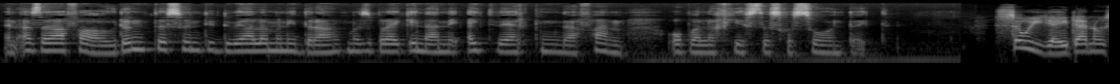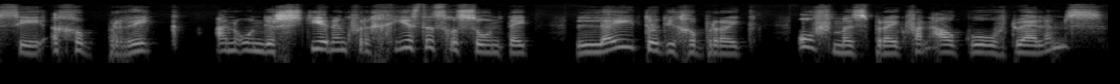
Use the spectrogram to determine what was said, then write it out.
En is daar 'n verhouding tussen die dwelm en die drankmisbruik en dan die uitwerking daarvan op hulle geestesgesondheid? Sou jy dan nou sê 'n gebrek aan ondersteuning vir geestesgesondheid lei tot die gebruik of misbruik van alkohol of dwelms?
